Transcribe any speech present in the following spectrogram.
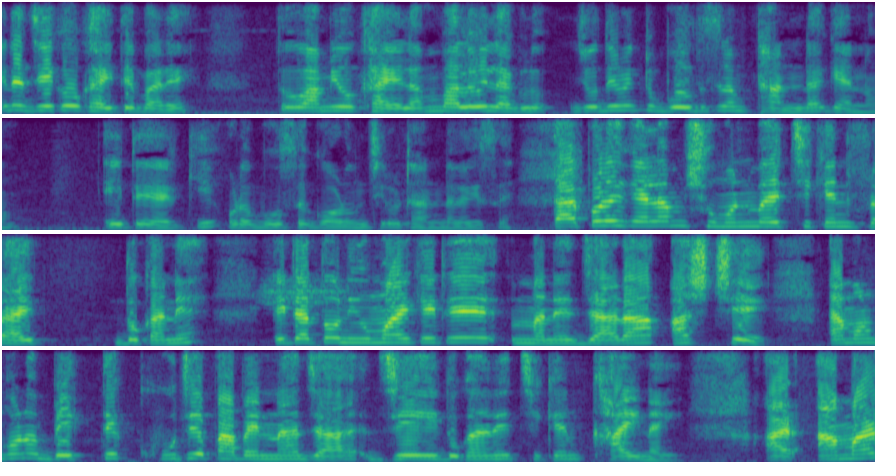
এটা যে কেউ খাইতে পারে। তো আমিও খাইলাম, ভালোই লাগল। যদি আমি একটু বলতেছিলাম ঠান্ডা কেন? এটাই আর কি, ওরা বলছে গরম ছিল, ঠান্ডা হয়ে গেছে। তারপরে গেলাম সুমন ভাইয়ের চিকেন ফ্রাই দোকানে, এটা তো নিউ মার্কেটে মানে যারা আসছে, এমন কোনো ব্যক্তি খুঁজে পাবেন না যা, যে এই দোকানে চিকেন খাই নাই। আর আমার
